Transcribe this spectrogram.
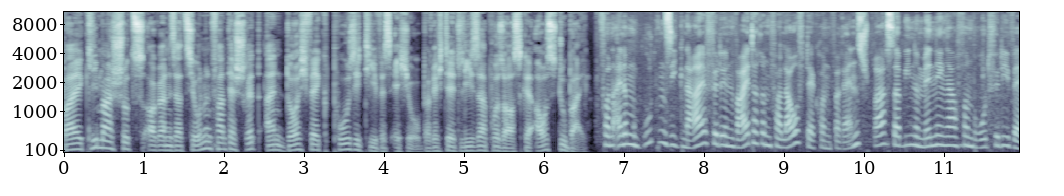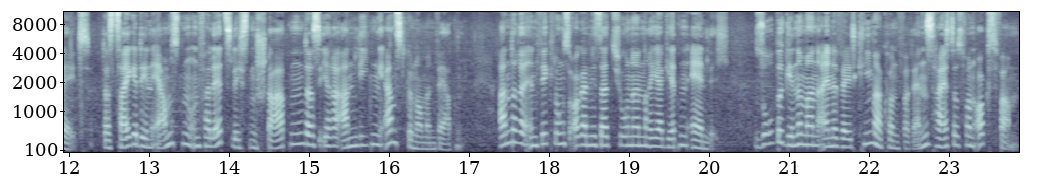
Bei Klimaschutzorganisationen fand der Schritt ein durchweg positives Echo, berichtet Lisa Posorske aus Dubai. Von einem guten Signal für den weiteren Verlauf der Konferenz sprach Sabine Minninger von Brot für die Welt. Das zeige den ärmsten und verletzlichsten Staaten, dass ihre Anliegen ernst genommen werden. Andere Entwicklungsorganisationen reagierten ähnlich. So beginne man eine Weltklimakonferenz, heißt es von Oxfam.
